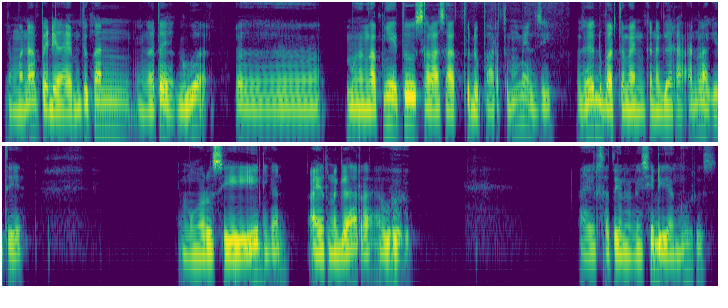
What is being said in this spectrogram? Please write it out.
Yang mana PDAM itu kan nggak tahu ya gue uh, menganggapnya itu salah satu departemen sih, maksudnya departemen kenegaraan lah gitu ya. Yang mengurusi ini kan air negara. air satu Indonesia dia yang ngurus.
